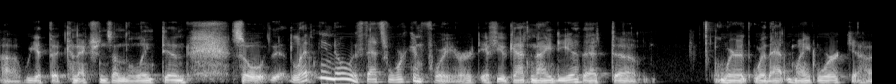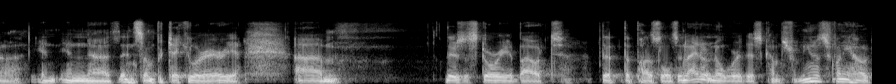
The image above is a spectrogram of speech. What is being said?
uh, we get the connections on the LinkedIn. So let me know if that's working for you, or if you've got an idea that um, where where that might work uh, in in uh, in some particular area. Um, there's a story about the the puzzles, and I don't know where this comes from. You know, it's funny how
